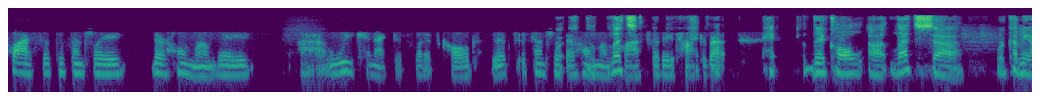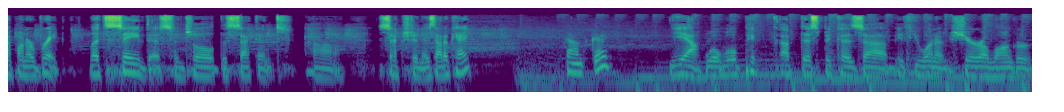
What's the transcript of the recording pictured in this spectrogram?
class. It's essentially their homeroom. They uh, We Connect is what it's called. It's essentially their homeroom Let's- class where they talk about. Nicole, uh, let's. Uh, we're coming up on our break. Let's save this until the second uh, section. Is that okay? Sounds good. Yeah, well, we'll pick up this because uh, if you want to share a longer,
